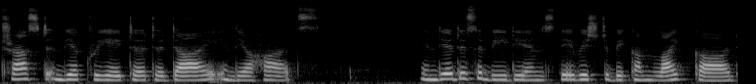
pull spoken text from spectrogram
trust in their Creator to die in their hearts. In their disobedience, they wish to become like God,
